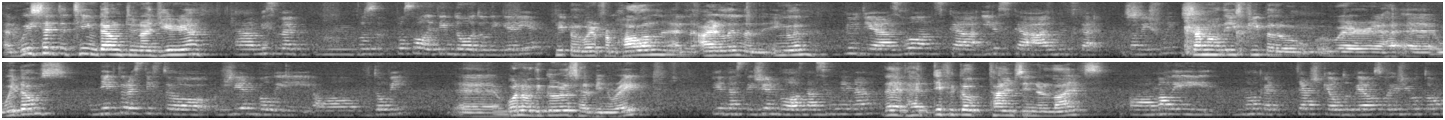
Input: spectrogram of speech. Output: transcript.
And we sent the team down to Nigeria. A my sme mm, pos, poslali tým dole do Nigérie. People were from Holland and Ireland and England. Ľudia z Holandska, Írska a Anglicka tam išli. Some of these people were uh, widows. Niektoré z týchto žien boli uh, vdovy. Uh, one of the girls had been raped. Jedna z tých žien bola znásilnená. They have had difficult times in their lives. Uh, mali mnohokrát ťažké obdobia vo svojich životoch.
